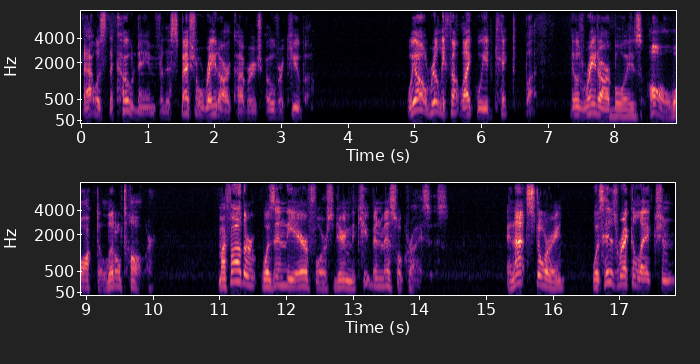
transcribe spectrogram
That was the code name for the special radar coverage over Cuba. We all really felt like we had kicked butt. Those radar boys all walked a little taller. My father was in the Air Force during the Cuban Missile Crisis, and that story was his recollection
